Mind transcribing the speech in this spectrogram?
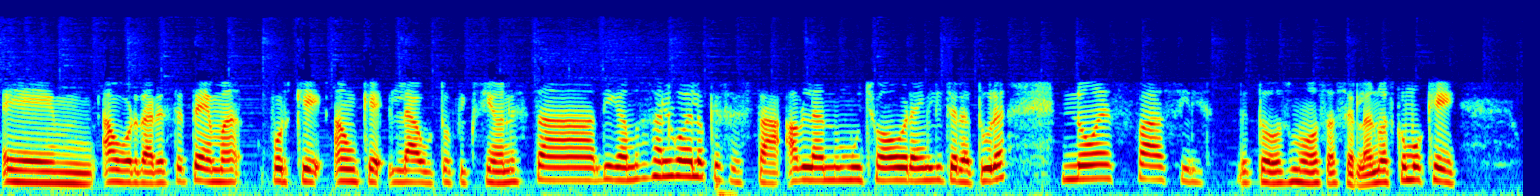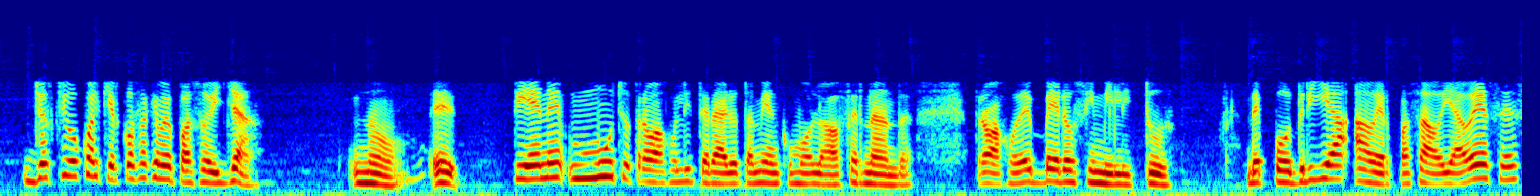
eh, abordar este tema porque aunque la autoficción está, digamos, es algo de lo que se está hablando mucho ahora en literatura, no es fácil de todos modos hacerla. No es como que yo escribo cualquier cosa que me pasó y ya. No, eh, tiene mucho trabajo literario también, como hablaba Fernanda, trabajo de verosimilitud, de podría haber pasado. Y a veces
